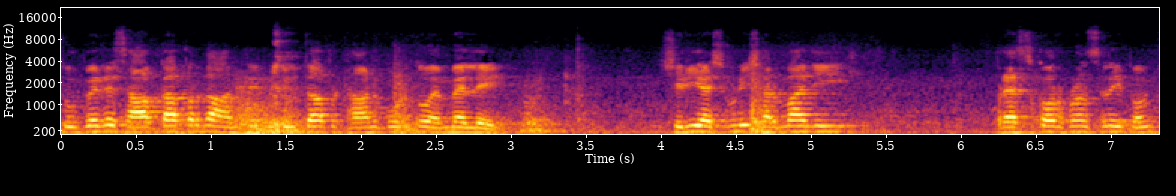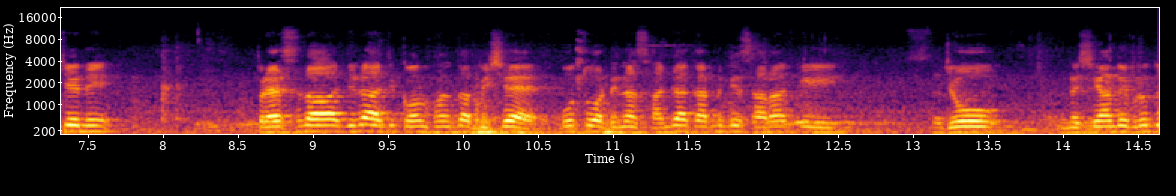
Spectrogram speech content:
ਸੂਬੇ ਦੇ ਸਾਬਕਾ ਪ੍ਰਧਾਨ ਤੇ ਮੌਜੂਦਾ ਪਠਾਨਕੋਟ ਤੋਂ ਐਮਐਲਏ ਸ਼੍ਰੀ ਅਸ਼ਵਨੀ ਸ਼ਰਮਾ ਜੀ ਪ੍ਰੈਸ ਕਾਨਫਰੰਸ ਲਈ ਪਹੁੰਚੇ ਨੇ। ਪ੍ਰੈਸ ਦਾ ਜਿਹੜਾ ਅੱਜ ਕਾਨਫਰੰਸ ਦਾ ਵਿਸ਼ਾ ਹੈ, ਉਹ ਤੁਹਾਡੇ ਨਾਲ ਸਾਂਝਾ ਕਰਨਗੇ ਸਾਰਾ ਕਿ ਜੋ ਨਸ਼ਿਆਂ ਦੇ ਵਿਰੁੱਧ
